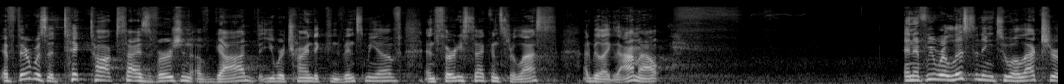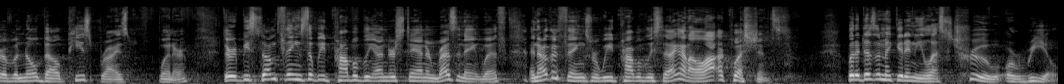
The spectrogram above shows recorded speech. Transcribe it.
if there was a TikTok sized version of God that you were trying to convince me of in 30 seconds or less, I'd be like, I'm out. And if we were listening to a lecture of a Nobel Peace Prize winner, there would be some things that we'd probably understand and resonate with, and other things where we'd probably say, I got a lot of questions. But it doesn't make it any less true or real.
